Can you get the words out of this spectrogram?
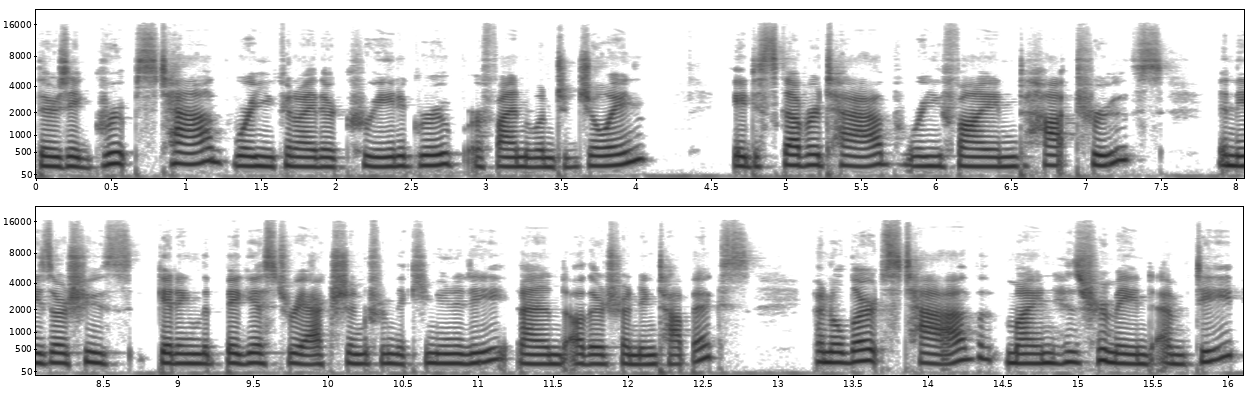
There's a groups tab where you can either create a group or find one to join, a discover tab where you find hot truths and these are truths getting the biggest reaction from the community and other trending topics. An alerts tab, mine has remained empty,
